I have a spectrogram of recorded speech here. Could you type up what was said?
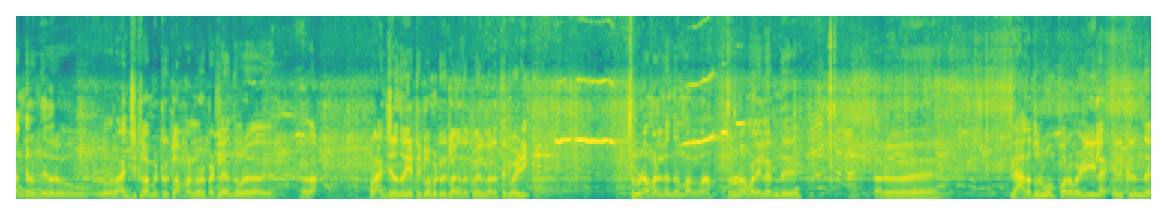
அங்கேருந்து ஒரு ஒரு அஞ்சு கிலோமீட்டர் இருக்கலாம். மணலூர் பேட்டையிலேருந்து ஒரு அதான் ஒரு அஞ்சுலேருந்து எட்டு கிலோமீட்டர் இருக்கலாங்க அந்த கோயில் வரத்துக்கு வழி. திருவண்ணாமலையிலேருந்து வரலாம் திருவண்ணாமலையிலேருந்து ஒரு தியாக துருவம் போகிற வழியில் இருக்குது இந்த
